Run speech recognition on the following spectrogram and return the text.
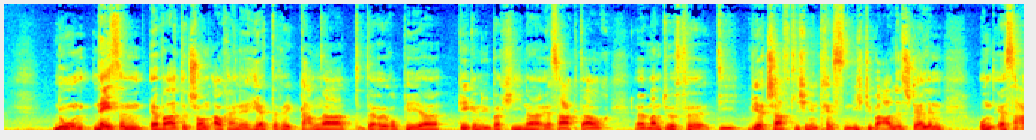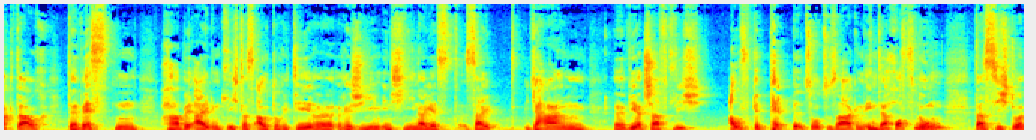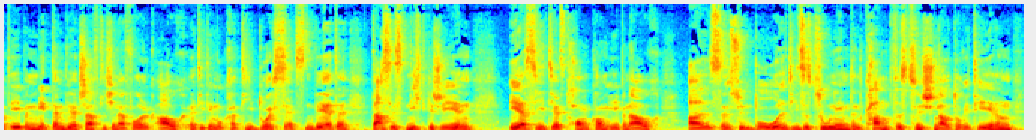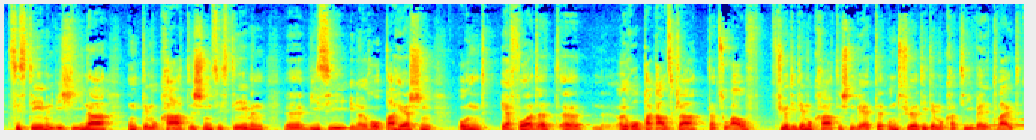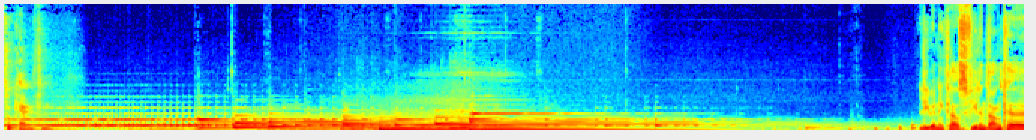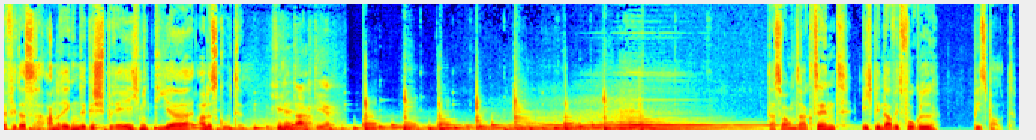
Nun, Nathan erwartet schon auch eine härtere Gangart der Europäer gegenüber China. Er sagt auch, äh, man dürfe die wirtschaftlichen Interessen nicht über alles stellen. Und er sagt auch, der Westen habe eigentlich das autoritäre Regime in China jetzt seit Jahren äh, wirtschaftlich aufgepäppelt sozusagen in der Hoffnung, dass sich dort eben mit dem wirtschaftlichen Erfolg auch äh, die Demokratie durchsetzen werde. Das ist nicht geschehen. Er sieht jetzt Hongkong eben auch als äh, Symbol dieses zunehmenden Kampfes zwischen autoritären Systemen wie China und demokratischen Systemen, äh, wie sie in Europa herrschen. Und er fordert Europa ganz klar dazu auf, für die demokratischen Werte und für die Demokratie weltweit zu kämpfen. Lieber Niklaus, vielen Dank äh, für das anregende Gespräch mit dir. Alles Gute. Vielen Dank dir. Das war unser Akzent. Ich bin David Vogel. Bis bald.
